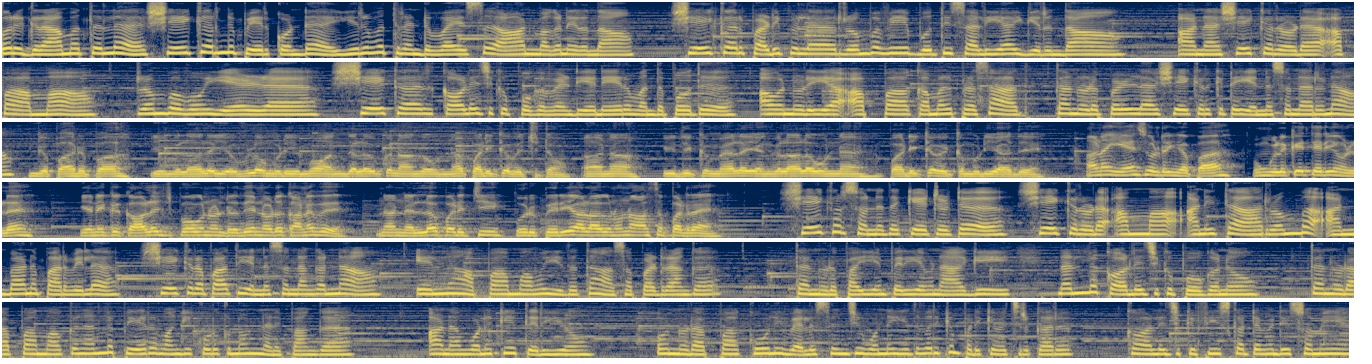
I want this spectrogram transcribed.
ஒரு கிராமத்துல ஷேகர்னு பேர் கொண்ட இருபத்தி ரெண்டு வயசு ஆண் மகன் இருந்தான். ஷேகர் படிப்புல ரொம்பவே புத்திசாலியா இருந்தான். ஆனா ஷேகரோட அப்பா அம்மா ரொம்பவும் ஏழை. ஷேகர் காலேஜுக்கு போக வேண்டிய நேரம் வந்தபோது அவனுடைய அப்பா கமல் பிரசாத் தன்னோட பிள்ளை ஷேகர் கிட்ட என்ன சொன்னாருன்னா இங்க பாருப்பா எங்களால எவ்வளோ முடியுமோ அந்த அளவுக்கு நாங்க உன்னை படிக்க வச்சிட்டோம். ஆனா இதுக்கு மேல எங்களால உன்னை படிக்க வைக்க முடியாது. ஆனால் ஏன் சொல்கிறீங்கப்பா உங்களுக்கே தெரியும்ல. எனக்கு காலேஜ் போகணுன்றது என்னோட கனவு. நான் நல்லா படித்து ஒரு பெரிய ஆளாகணும்னு ஆசைப்பட்றேன். ஷேகர் சொன்னதை கேட்டுட்டு ஷேகரோட அம்மா அனிதா ரொம்ப அன்பான பார்வையில் ஷேகரை பார்த்து என்ன சொன்னாங்கன்னா எல்லா அப்பா அம்மாவும் இதைத்தான் ஆசைப்படுறாங்க. தன்னோட பையன் பெரியவனாகி நல்ல காலேஜுக்கு போகணும். தன்னோட அப்பா அம்மாவுக்கு நல்ல பேரை வாங்கி கொடுக்கணும்னு நினைப்பாங்க. ஆனால் உனக்கே தெரியும் உன்னோட அப்பா கூலி வேலை செஞ்சு உன்னை இது வரைக்கும் படிக்க வச்சிருக்காரு. காலேஜுக்கு ஃபீஸ் கட்ட வேண்டிய சுமைய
